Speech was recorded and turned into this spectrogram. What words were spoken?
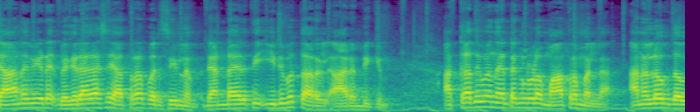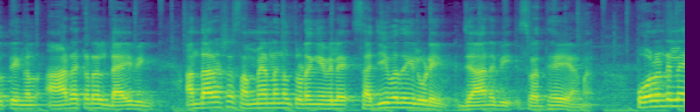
ജാനവിയുടെ ബഹിരാകാശ യാത്രാ പരിശീലനം രണ്ടായിരത്തി ഇരുപത്തി ആറിൽ ആരംഭിക്കും. അക്കാദമിക നേട്ടങ്ങളിലൂടെ മാത്രമല്ല അനലോഗ് ദൗത്യങ്ങൾ ആഴക്കടൽ ഡൈവിംഗ് അന്താരാഷ്ട്ര സമ്മേളനങ്ങൾ തുടങ്ങിയവയിലെ സജീവതയിലൂടെയും ജാനവി ശ്രദ്ധേയയാണ് പോളണ്ടിലെ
